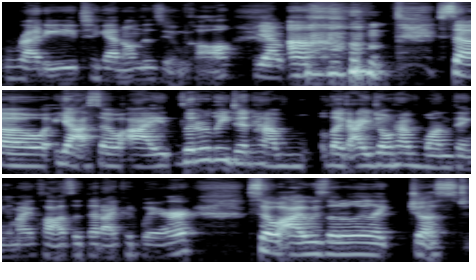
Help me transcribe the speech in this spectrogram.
ready to get on the Zoom call. Yep. Um so yeah, so I literally didn't have like I don't have one thing in my closet that I could wear. So I was literally like just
